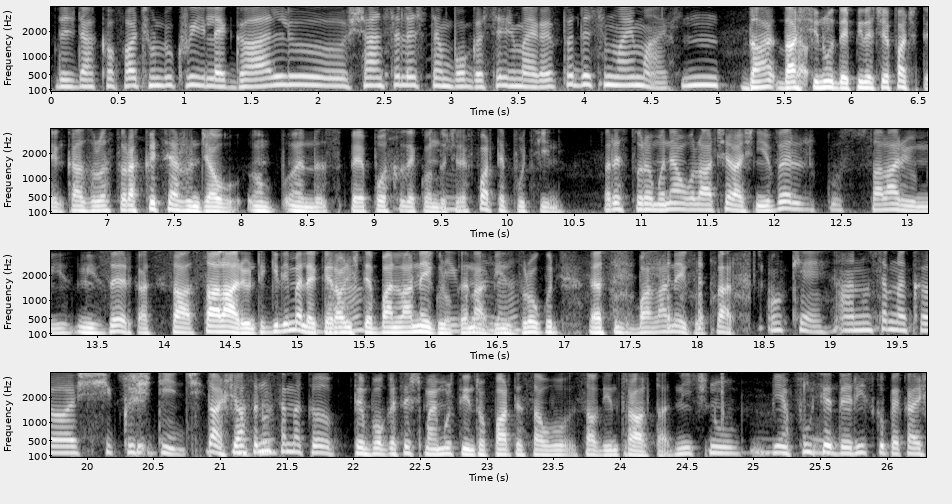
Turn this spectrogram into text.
Deci dacă faci un lucru ilegal, uh, șansele să te îmbogăsești mai repede sunt mai mari. Mm, da, da Sau... și nu, depinde ce faci. În cazul ăsta, câți ajungeau în, în, pe postul okay. de conducere? Foarte puțini restul rămâneau la același nivel cu salariu mizer, ca sa, salariu, între ghilimele, că da, erau niște bani la negru, că n-a vinzi droguri, aia sunt bani la negru, clar. Ok, a, nu înseamnă că și câștigi. Și, da, și asta uh-huh. nu mhm. înseamnă că te îmbogățești mai mult dintr-o parte sau, sau dintr-alta. Nici nu, okay. e în funcție de riscul pe care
